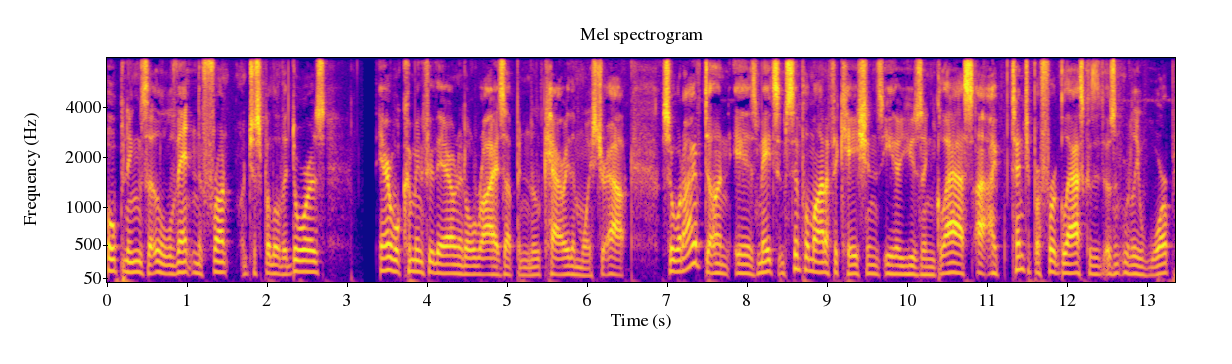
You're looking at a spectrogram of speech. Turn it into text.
openings, a little vent in the front, just below the doors, air will come in through there and it'll rise up and it'll carry the moisture out. So what I've done is made some simple modifications, either using glass. I, I tend to prefer glass because it doesn't really warp.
